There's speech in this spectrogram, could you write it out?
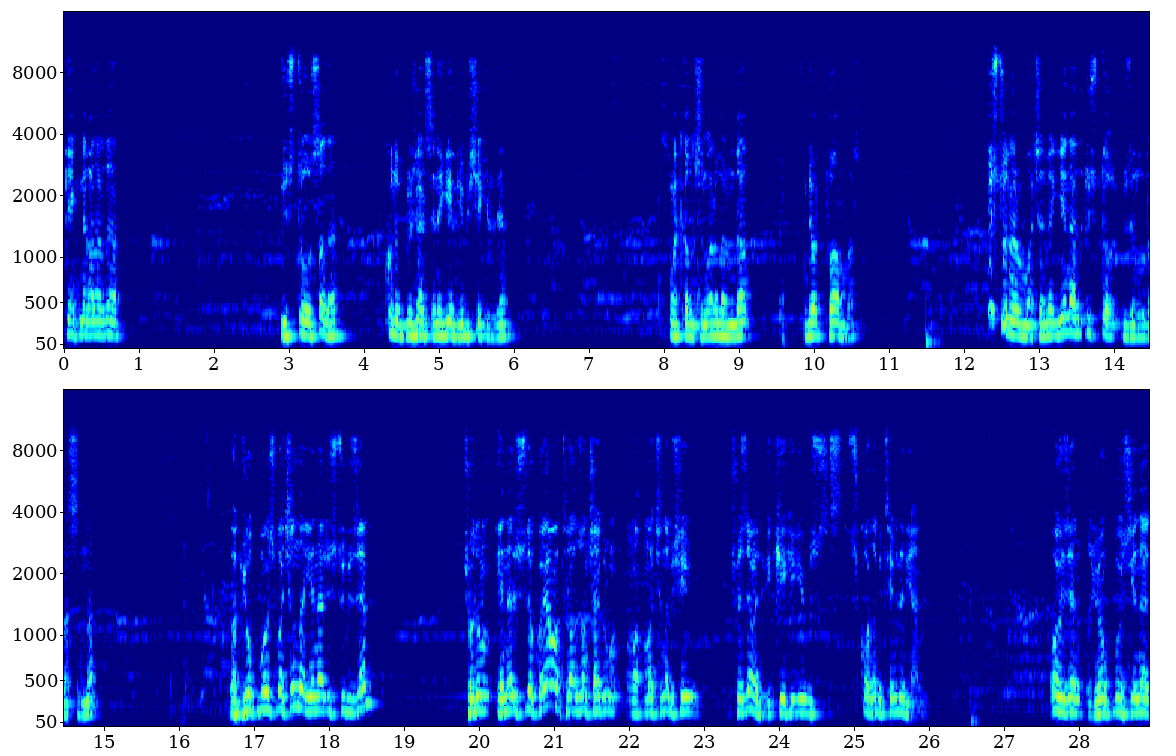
Genk ne kadar da üstte olsa da Brugge her sene geliyor bir şekilde. Bakalım şimdi aralarında 4 puan var. Üst oynar bu maça. Ve yener üst de güzel olur aslında. Bak yok boys maçının da yener üstü güzel. Çorum yener üstü de koy ama Trabzon Çaykur ma- maçında bir şey çözemedim. 2-2 gibi bir skorda bitebilir yani. O yüzden Young Boys yener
